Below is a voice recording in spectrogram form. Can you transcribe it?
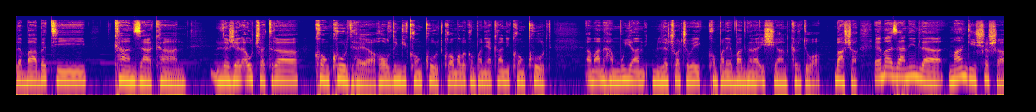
لە بابەتی کانزاکان لەژێر ئەو چەترە کۆنکورد هەیە هۆڵدنگی کۆنکورد کۆمەڵە کۆمپانیەکانی کۆنکورد ئەمانە هەموویان لە چوارچەوەی کۆمپانیای ڤاگنەرا ئیشیان کردووە باشە ئێمە زانین لە مانگی شەشە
